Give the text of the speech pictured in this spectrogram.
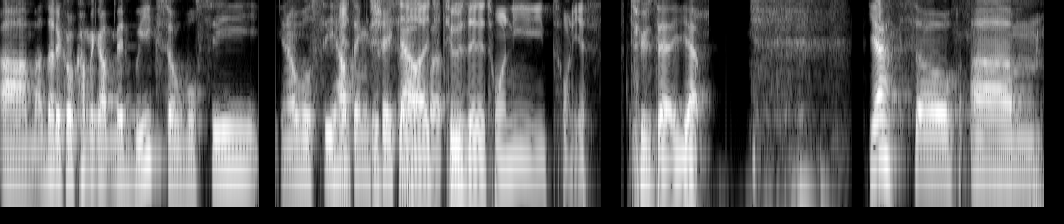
Um, Atletico coming up midweek, so we'll see. You know, we'll see how It's- things it's, shake out. Uh, it's Tuesday the 20, 20th. Tuesday. Yep. Yeah. So, um,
